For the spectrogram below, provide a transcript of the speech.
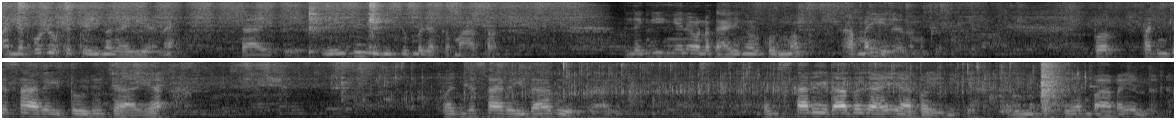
വല്ലപ്പോഴും ഒക്കെ ചെയ്യുന്ന കാര്യമാണ്. ചായക്ക് ഇട്ട് വീട്ടിലിരിക്കുമ്പോഴൊക്കെ മാത്രം. അല്ലെങ്കിൽ ഇങ്ങനെയുള്ള കാര്യങ്ങൾക്കൊന്നും സമയമില്ല നമുക്ക്. ഇപ്പോൾ പഞ്ചസാര ഇട്ടൊരു ചായ. പഞ്ചസാര ഇടാതെ ഒരു ചായ. പഞ്ചസാര ഇടാത്ത ചായ കേട്ടോ എനിക്ക്. അതിന് പ്രത്യേകം പറയണ്ടല്ലോ.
